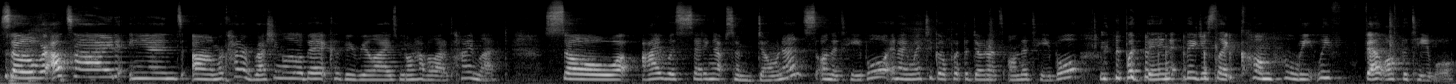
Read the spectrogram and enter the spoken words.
so we're outside and um, we're kind of rushing a little bit because we realize we don't have a lot of time left. So I was setting up some donuts on the table and I went to go put the donuts on the table, but then they just like completely fell off the table.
